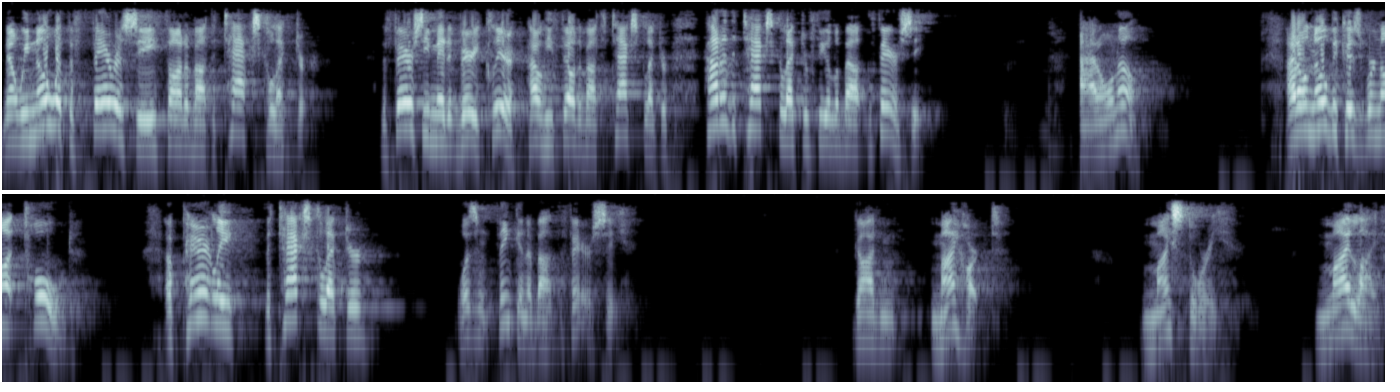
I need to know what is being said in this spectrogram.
Now we know what the Pharisee thought about the tax collector. The Pharisee made it very clear how he felt about the tax collector. How did the tax collector feel about the Pharisee? I don't know. I don't know because we're not told. Apparently, the tax collector wasn't thinking about the Pharisee. God, my heart, my story, my life,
